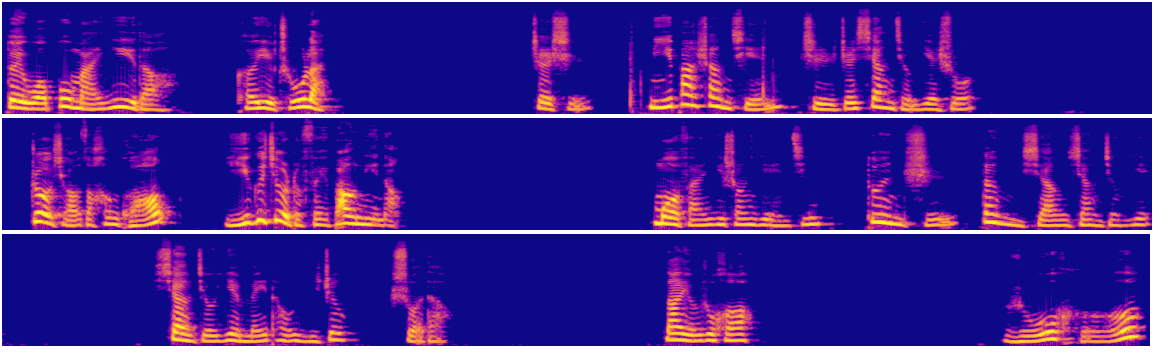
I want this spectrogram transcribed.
对我不满意的可以出来。”这时，泥巴上前指着向九叶说。这小子很狂，一个劲儿的诽谤你呢。莫凡一双眼睛顿时瞪向向九叶，向九叶眉头一皱，说道：“那又如何？”如何？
